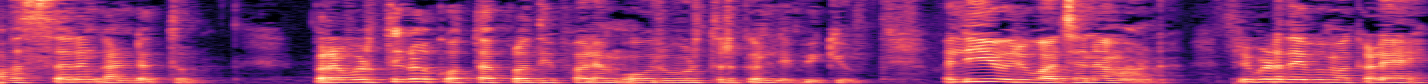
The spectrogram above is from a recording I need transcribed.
അവസരം കണ്ടെത്തും. പ്രവൃത്തികൾക്കൊത്ത പ്രതിഫലം ഓരോരുത്തർക്കും ലഭിക്കും. വലിയൊരു വചനമാണ്. പ്രിയപ്പെട്ട ദൈവമക്കളെ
